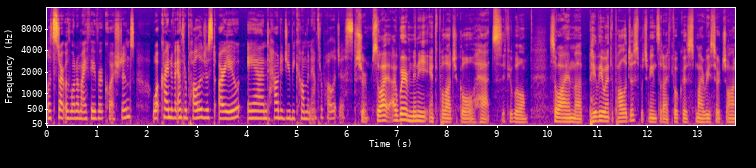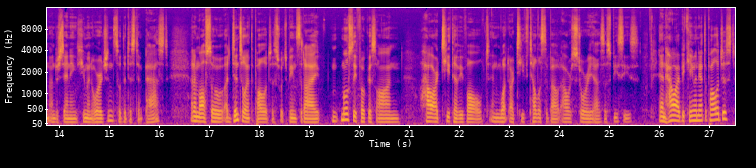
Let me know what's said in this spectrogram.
Let's start with one of my favorite questions. What kind of anthropologist are you, and how did you become an anthropologist? Sure. So I, I, wear many anthropological hats, if you will. So I am a paleoanthropologist, which means that I focus my research on understanding human origins, so the distant past. And I'm also a dental anthropologist, which means that I mostly focus on how our teeth have evolved and what our teeth tell us about our story as a species. And how I became an anthropologist?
